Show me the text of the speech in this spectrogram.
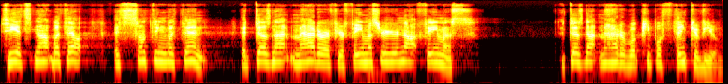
See, it's not without, it's something within. It does not matter if you're famous or you're not famous. It does not matter what people think of you.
